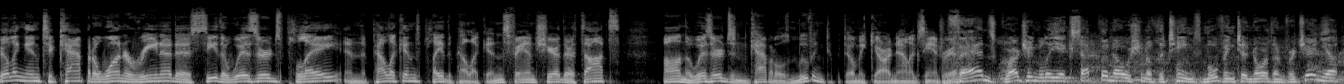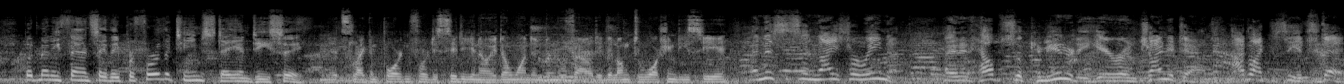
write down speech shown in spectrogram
filling into Capital One Arena to see the Wizards play and the Pelicans play the Pelicans. Fans share their thoughts on the Wizards and Capitals moving to Potomac Yard in Alexandria. Fans grudgingly accept the notion of the teams moving to Northern Virginia, but many fans say they prefer the teams stay in D.C. It's like important for the city, you know, you don't want them to move out. They belong to Washington, D.C. And this is a nice arena, and it helps the community here in Chinatown. I'd like to see it stay.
